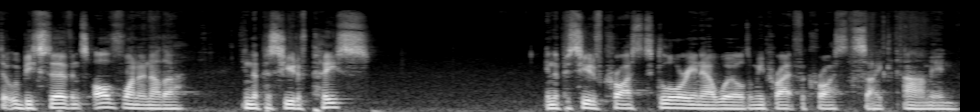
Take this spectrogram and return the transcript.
that would be servants of one another in the pursuit of peace, in the pursuit of Christ's glory in our world. And we pray it for Christ's sake. Amen.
